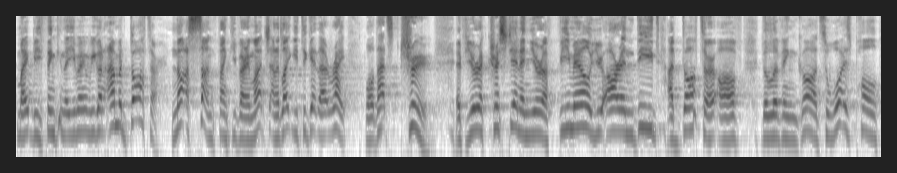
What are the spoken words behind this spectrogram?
might be thinking that you might be going, I'm a daughter, not a son, thank you very much, and I'd like you to get that right. Well, that's true. If you're a Christian and you're a female, you are indeed a daughter of the living God. So what is Paul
